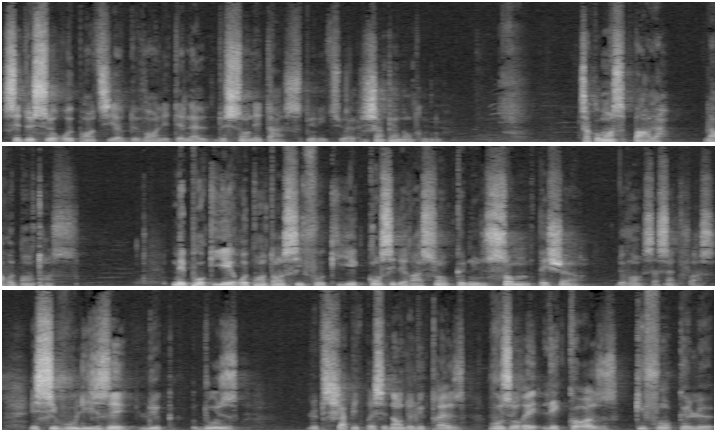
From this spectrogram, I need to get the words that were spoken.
c'est de se repentir devant l'Éternel de son état spirituel, chacun d'entre nous. Ça commence par là, la repentance. Mais pour qu'il y ait repentance, il faut qu'il y ait considération que nous sommes pécheurs devant sa sainte face. Et si vous lisez Luc 12, le chapitre précédent de Luc 13, vous aurez les causes qui font que le,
